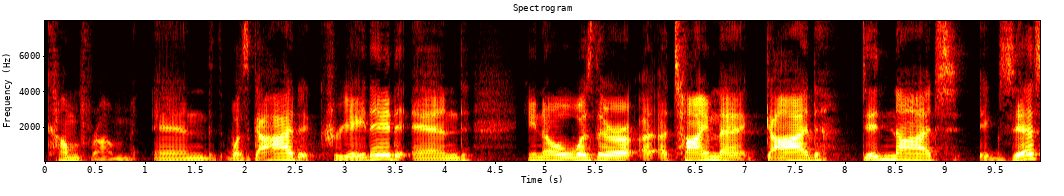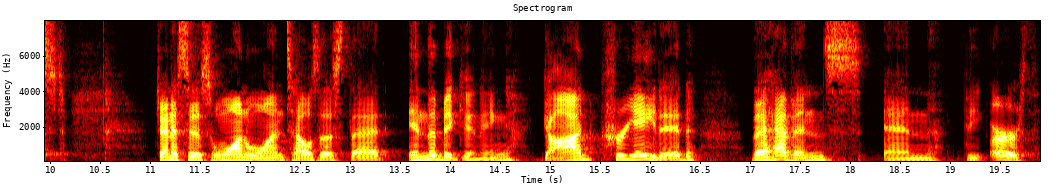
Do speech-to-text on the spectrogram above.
come from? And was God created? And, you know, was there a, a time that God did not exist? Genesis 1 1 tells us that in the beginning, God created the heavens and the earth.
